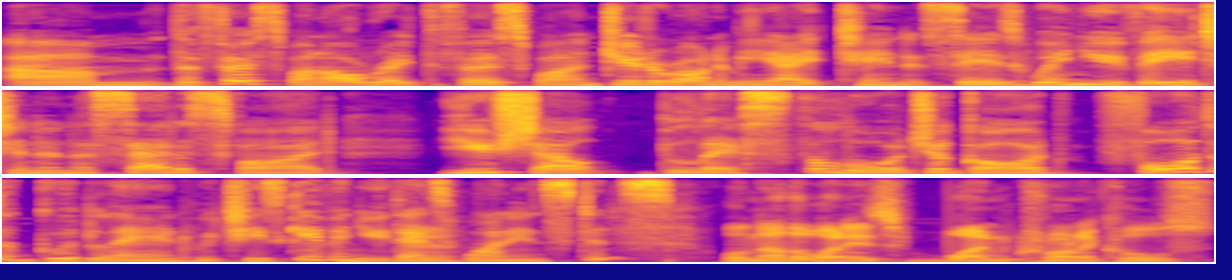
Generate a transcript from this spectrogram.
Um, the first one, I'll read the first one. Deuteronomy eight ten. It says, "When you've eaten and are satisfied." you shall bless the Lord your God for the good land which he's given you. That's yeah. one instance. Well, another one is 1 Chronicles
